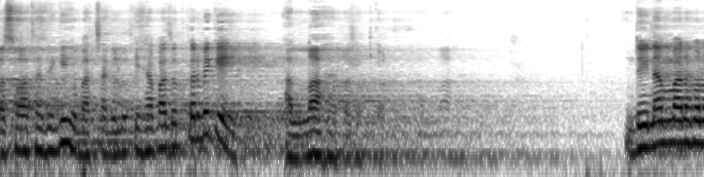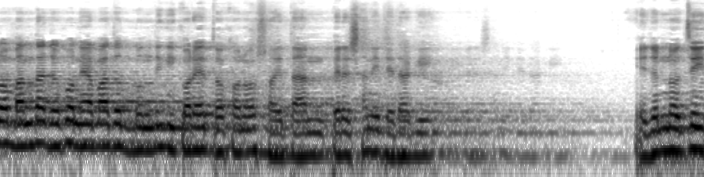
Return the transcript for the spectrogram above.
অসহসা থেকে ওই বাচ্চাগুলোকে হেফাজত করবে কে? আল্লাহ হেফাজত করবে। দুই নাম্বার হলো, বান্দা যখন আবাদত বন্দিগি করে, তখনও শয়তান পেরেশানিতে থাকে। এজন্য যেই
